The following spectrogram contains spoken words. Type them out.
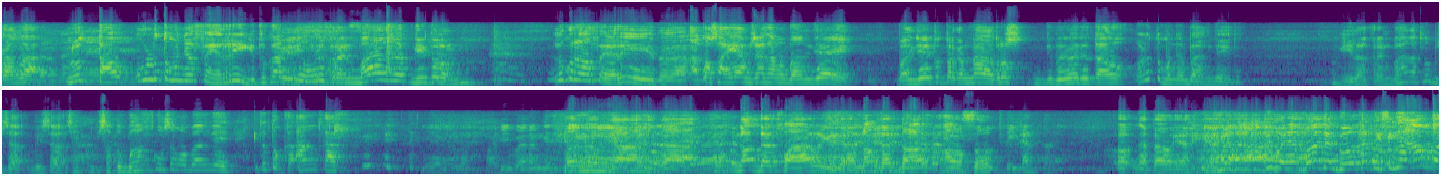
orang lah. Lu tahu oh, lu temennya Ferry gitu kan. Oh, lu keren banget gitu loh lu kenal Ferry gitu kan. Atau saya misalnya sama Bang Jay. Bang Jay itu terkenal terus tiba-tiba dia tahu oh lu temennya Bang Jay itu. Oh, gila keren banget lu bisa bisa satu, satu bangku sama Bang Jay. Kita tuh keangkat. Iya, mandi bareng gitu. mana? Enggak enggak. Not that far gitu ya, not that dark also. Dikat. oh nggak tahu ya. Ini banyak banget yang gue cut isinya apa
